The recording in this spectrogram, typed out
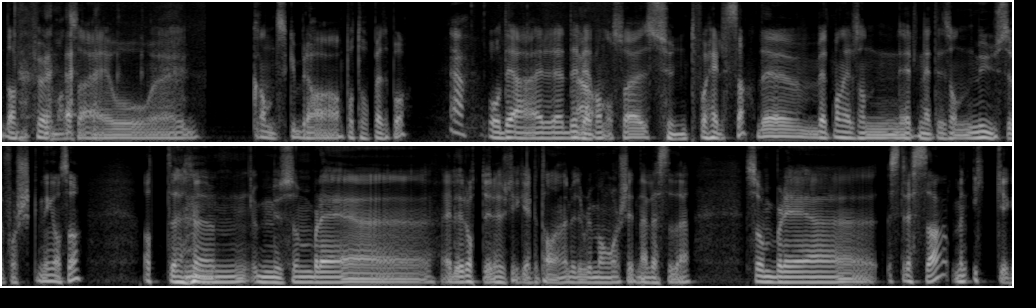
Da føler man seg jo eh, ganske bra på topp etterpå. Ja. Og det, er, det vet ja. man også er sunt for helsa. Det vet man helt, sånn, helt ned til sånn museforskning også. At mm. um, mus som ble Eller rotter, jeg husker ikke helt detaljene, det begynner å bli mange år siden jeg leste det som ble stressa, men ikke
